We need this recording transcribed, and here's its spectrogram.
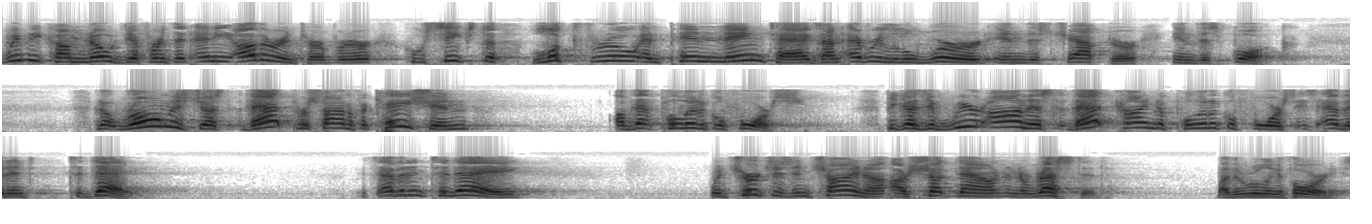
we become no different than any other interpreter who seeks to look through and pin name tags on every little word in this chapter, in this book. Now, Rome is just that personification of that political force. Because if we're honest, that kind of political force is evident today. It's evident today when churches in China are shut down and arrested by the ruling authorities.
